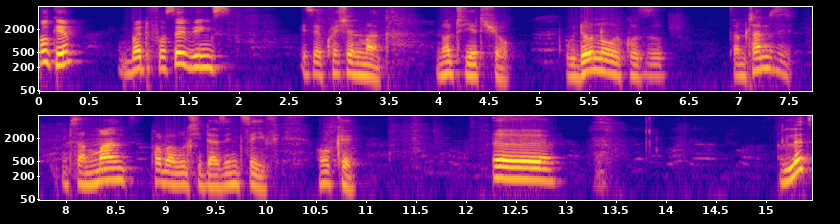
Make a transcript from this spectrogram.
Okay. But for savings, it's a question mark. Not yet sure. We don't know because sometimes some months probably she doesn't save. Okay. Uh, let's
